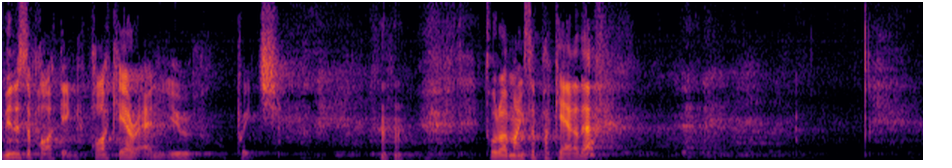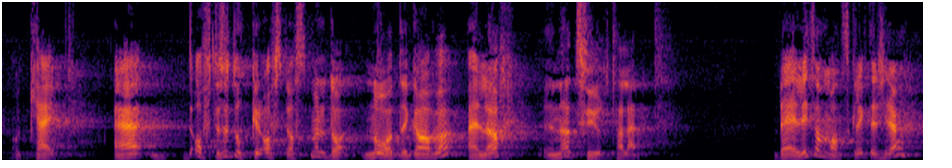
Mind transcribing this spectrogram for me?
Minister parking. Park here and you preach. Tror du det er mange som parkerer der? Ok. Eh, ofte så dukker det opp spørsmål da, nådegave eller naturtalent. Det er litt sånn vanskelig, er det ikke det?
